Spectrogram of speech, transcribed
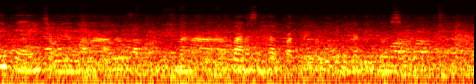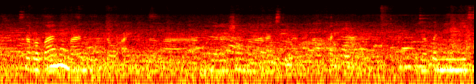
items o yung mga mga para sa hotpot may mabibili ka dito. So, sa baba naman dito ay mga meron siyang mga restaurant, mga kainan. Japanese,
